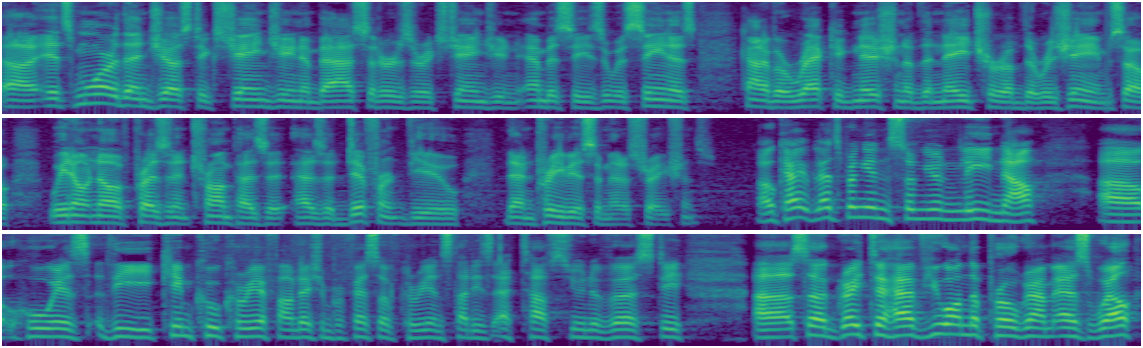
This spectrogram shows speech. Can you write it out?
uh, it's more than just exchanging ambassadors or exchanging embassies. It was seen as kind of a recognition of the nature of the regime. So we don't know if President Trump has a, has a different view than previous administrations. Okay, let's bring in Sung-Yoon Lee now uh, who is the Kim Koo Korea Foundation Professor of Korean Studies at Tufts University. Uh, so great to have you on the program as well.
